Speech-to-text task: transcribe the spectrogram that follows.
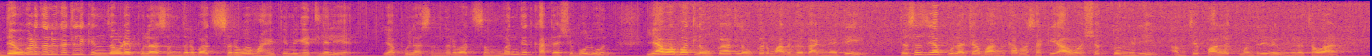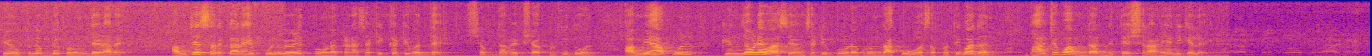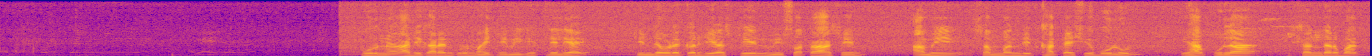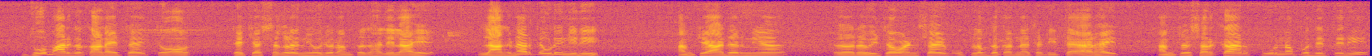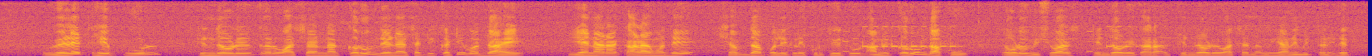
देवगड तालुक्यातील किंजवडे पुलासंदर्भात सर्व माहिती मी घेतलेली आहे. या पुलासंदर्भात संबंधित खात्याशी बोलून याबाबत लवकरात लवकर मार्ग काढण्यात येईल. तसंच या पुलाच्या बांधकामासाठी आवश्यक तो निधी आमचे पालकमंत्री रवींद्र चव्हाण हे उपलब्ध करून देणार आहे आमचे सरकार हे पूल वेळेत पूर्ण करण्यासाठी कटिबद्ध आहे. शब्दापेक्षा कृतीतून आम्ही हा पूल किंजवडे वासियांसाठी पूर्ण करून दाखवू असं प्रतिपादन भाजप आमदार नितेश राणे यांनी केलं आहे पूर्ण अधिकाऱ्यांकडून माहिती मी घेतलेली आहे. किंजवडेकरजी असतील मी स्वतः असेन. आम्ही संबंधित खात्याशी बोलून ह्या पुला संदर्भात जो मार्ग काढायचा आहे तो त्याच्या सगळं नियोजन आमचं झालेलं आहे. लागणार तेवढी निधी आमचे आदरणीय रवी चव्हाण साहेब उपलब्ध करण्यासाठी तयार आहेत. आमचं सरकार पूर्ण पद्धतीने वेळेत हे पूल किंजवडेकर वासांना करून देण्यासाठी कटिबद्ध आहे. येणाऱ्या काळामध्ये शब्दापलीकडे कृतीतून आम्ही करून दाखवू. एवढं विश्वास चिंजवडेकारा चिंजवळे वाचांना मी या निमित्ताने देतो.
